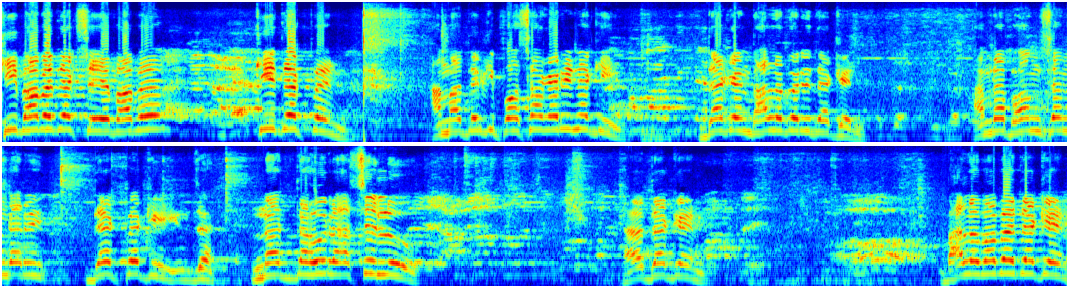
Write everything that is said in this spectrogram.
কীভাবে দেখছে এভাবে? কি দেখবেন? আমাদের কি পচা গাড়ি নাকি? দেখেন, ভালো করে দেখেন। আমরা ভংসন গাড়ি দেখবে কি? যে নকদাহুর আসিলু। হ্যাঁ দেখেন। ভালোভাবে দেখেন।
